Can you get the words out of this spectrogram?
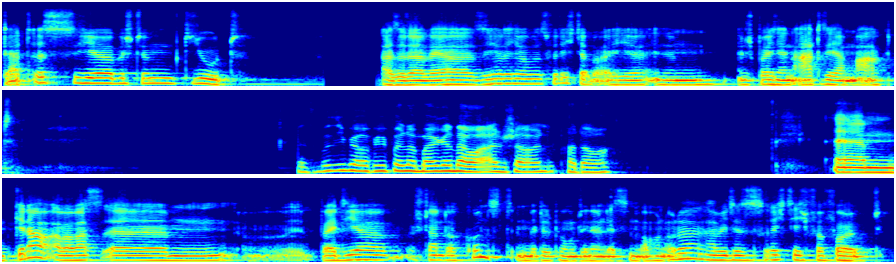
Das ist hier bestimmt gut. Also da wäre sicherlich auch was für dich dabei hier in dem entsprechenden Adria-Markt. Das muss ich mir auf jeden Fall nochmal genauer anschauen. Pardon. Ähm, genau, aber was ähm, bei dir stand auch Kunst im Mittelpunkt in den letzten Wochen, oder? Habe ich das richtig verfolgt?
